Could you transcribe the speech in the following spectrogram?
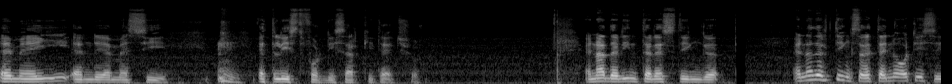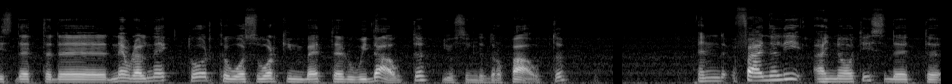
MAE and the MSE, at least for this architecture. Another interesting Another thing that I noticed is that the neural network was working better without using dropout. And finally, I noticed that uh,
